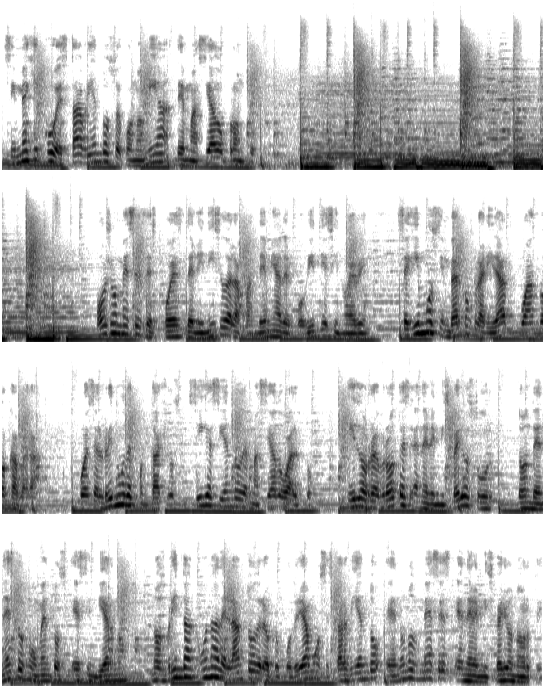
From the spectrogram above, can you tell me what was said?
si México está abriendo su economía demasiado pronto. Ocho meses después del inicio de la pandemia del COVID-19, seguimos sin ver con claridad cuándo acabará, pues el ritmo de contagios sigue siendo demasiado alto y los rebrotes en el hemisferio sur donde en estos momentos es invierno, nos brindan un adelanto de lo que podríamos estar viendo en unos meses en el hemisferio norte,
